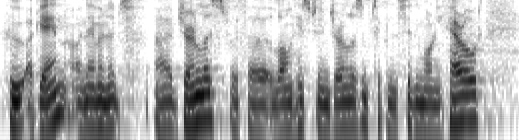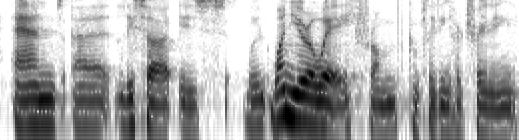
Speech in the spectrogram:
who, again, an eminent uh, journalist with a long history in journalism, particularly the Sydney Morning Herald. And uh, Lisa is one year away from completing her training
